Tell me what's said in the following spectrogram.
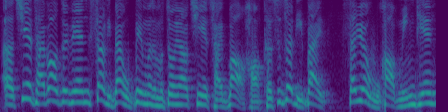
呃，企业财报这边上礼拜五并没有什么重要企业财报，好，可是这礼拜三月五号，明天。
